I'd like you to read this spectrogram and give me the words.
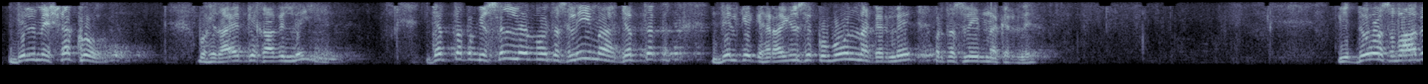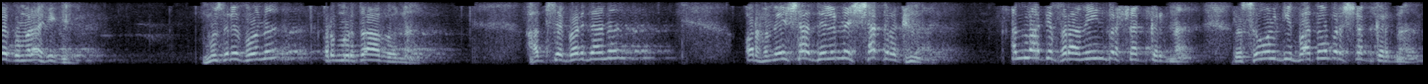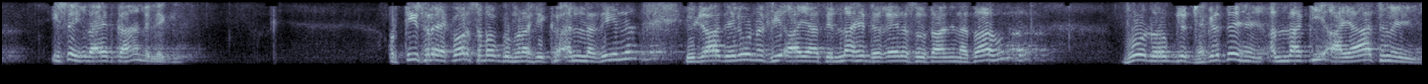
دل میں شک ہو، وہ ہدایت کے قابل نہیں ہے۔ جب تک مسلم و تسلیم جب تک دل کے گہرائیوں سے قبول نہ کر لے اور تسلیم نہ کر لے۔ یہ دو اسباب ہے گمراہی کے۔ مصرف ہونا اور مرتاب ہونا۔ حد سے بڑھ جانا اور ہمیشہ دل میں شک رکھنا۔ اللہ کے فرامین پر شک کرنا، رسول کی باتوں پر شک کرنا، اسے ہدایت کہاں ملے گی؟ اور تیسرا ایک اور سبب گمراہی کا اللہ دین فی آیات اللہ بغیر سلطان نتا وہ لوگ جو جھگڑتے ہیں اللہ کی آیات میں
